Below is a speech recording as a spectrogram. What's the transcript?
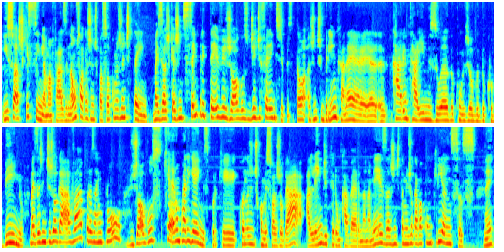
isso acho que sim, é uma fase não só que a gente passou, como a gente tem, mas acho que a gente sempre teve jogos de diferentes tipos. Então a gente brinca, né? É, é, Karen tá aí me zoando com o jogo do cubinho, mas a gente jogava, por exemplo, jogos que eram party games, porque quando a gente começou a jogar, além de ter um caverna na mesa, a gente também jogava com crianças, né?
